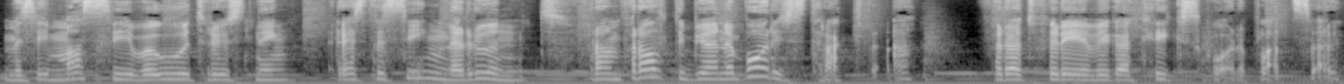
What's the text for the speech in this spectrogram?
Med sin massiva utrustning reste Signe runt, framförallt i Björneborgstrakterna, för att föreviga krigsskådeplatser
